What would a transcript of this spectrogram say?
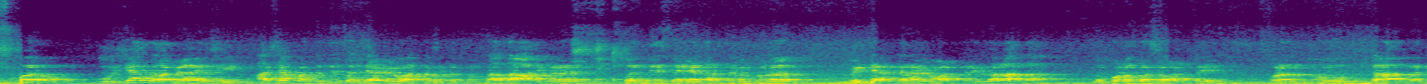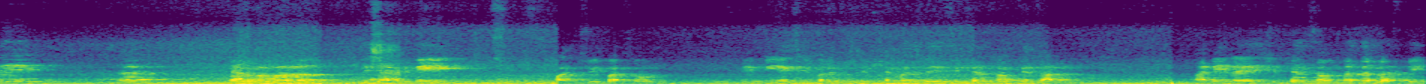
स्प ऊर्जा त्याला मिळायची? अशा पद्धतीचं त्यावेळी वातावरण होतं. फक्त आता अलीकडे बंदिस्त येत असल्यामुळे थोडं विद्यार्थ्यांना वाटतंय जरा आता नको नको असं वाटतंय. परंतु काळामध्ये त्याचबरोबर विचार मी पाचवीपासून ते पी एच डी पर्यंत शिक्षणमध्ये शिक्षण संस्थेत झालं. आणि रयत शिक्षण संस्था जर नसती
